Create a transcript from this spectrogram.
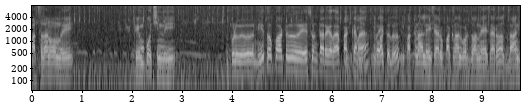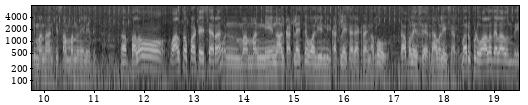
పచ్చదనం ఉంది. పెంపు వచ్చింది. ఇప్పుడు నీతో పాటు వేసి ఉంటారు కదా పక్కన రైతులు. ఈ పక్కనాలు వేశారు పక్కనాలు కూడా జొన్న వేశారు దానికి మన దానికి సంబంధమే లేదు. బలం వాళ్ళతో పాటు వేసారా నేను నాలుగు కట్టలు వేస్తే వాళ్ళు ఎనిమిది కట్టలు వేశారు ఎకరానికి. అబ్బో డబల్ వేసారు డబల్ వేశారు. మరి ఇప్పుడు వాళ్ళది ఎలా ఉంది?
